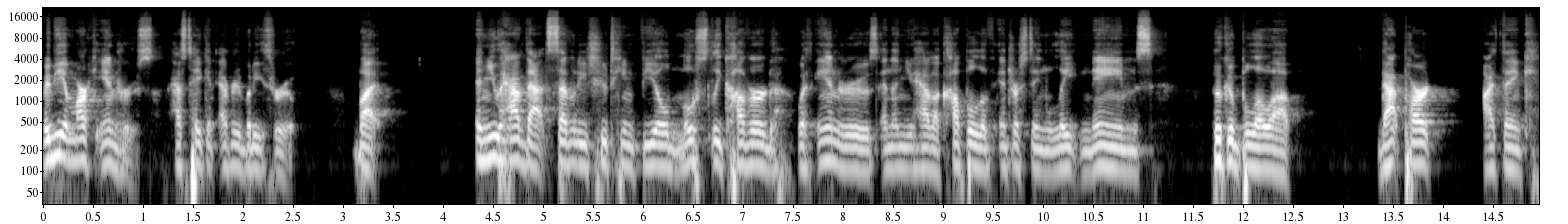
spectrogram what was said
maybe a Mark Andrews has taken everybody through, but and you have that 72 team field mostly covered with Andrews, and then you have a couple of interesting late names who could blow up. That part, I think,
